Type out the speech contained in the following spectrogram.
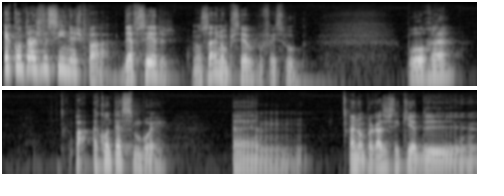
é contra as vacinas, pá. Deve ser. Não sei, não percebo o Facebook. Porra. Pá, acontece-me bué. Um... Ah não, por acaso isto aqui é de...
